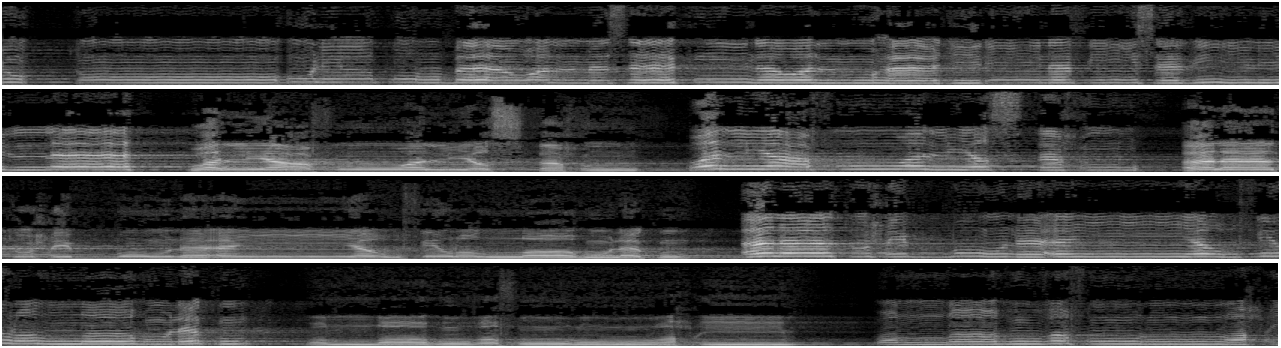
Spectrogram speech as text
يؤتوا أولي القربى والمساكين والمهاجرين في سبيل الله. وليعفوا وليصفحوا. وليعفوا ألا تحبون أن يغفر الله لكم؟ ألا تحبون أن يغفر الله لكم؟ والله غفور رحيم. والله غفور رحيم.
